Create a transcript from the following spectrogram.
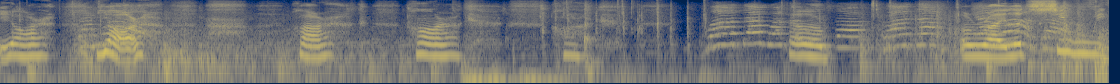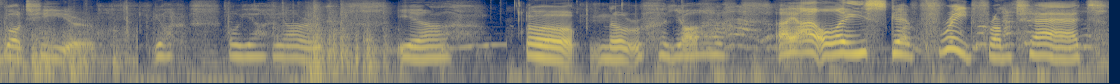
Yar, yar, hark, hark, hark. Um, Alright, let's see what we got here. Yar, oh yeah, yarg, yeah. Uh, no, yeah. I at least get freed from that.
